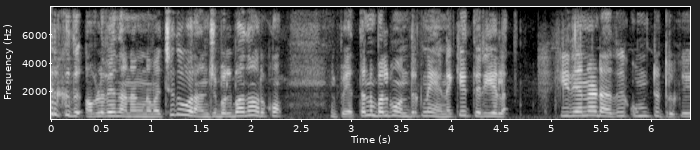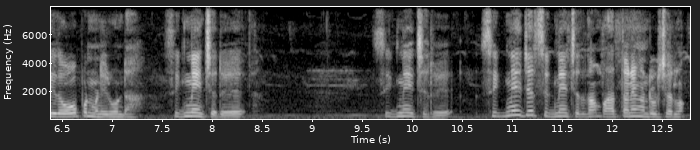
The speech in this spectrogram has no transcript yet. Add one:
இருக்குது. அவ்வளோவே தான். நாங்கள் நான் வச்சது ஒரு அஞ்சு பல்பாக தான் இருக்கும். இப்போ எத்தனை பல்பு வந்திருக்குன்னு எனக்கே தெரியலை. இது என்னடா அது? கும்பிட்டுட்ருக்கு இதை ஓப்பன் பண்ணிடுவோம்டா. சிக்னேச்சரு சிக்னேச்சரு சிக்னேச்சர் சிக்னேச்சர் தான் பார்த்தோன்னே கண்டுபிடிச்சிடலாம்.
